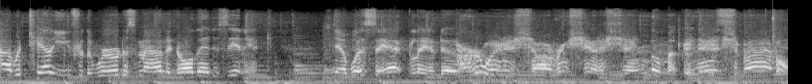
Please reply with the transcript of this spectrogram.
I would tell you, for the world is mine and all that is in it. Now, what's that, Glenda? Irwin is sovereign citizen. Oh, my And then goodness. it's the Bible.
